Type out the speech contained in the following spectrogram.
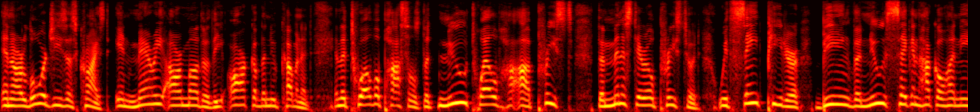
in our Lord Jesus Christ, in Mary, our mother, the Ark of the New Covenant, in the 12 apostles, the new 12 uh, priests, the ministerial priesthood, with St. Peter being the new Segen HaKohanim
